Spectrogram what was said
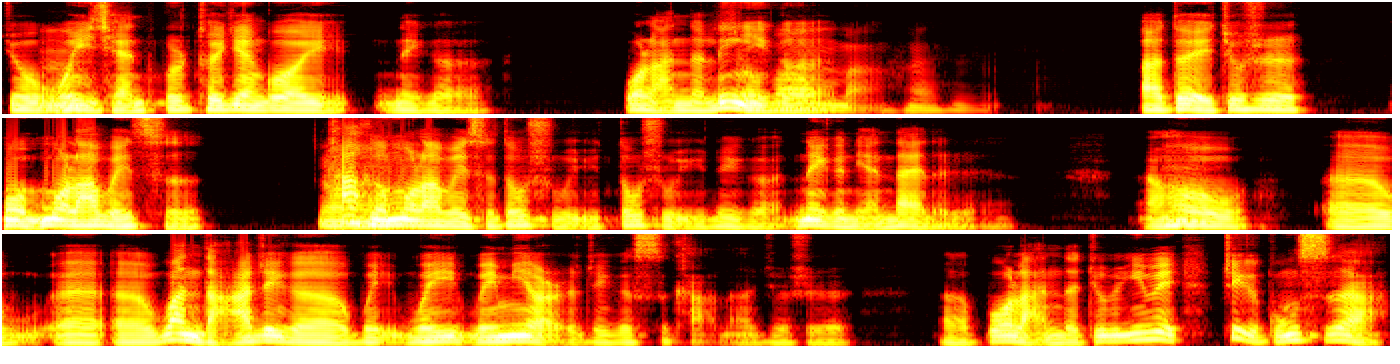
就我以嗯。前不是推荐过那个波兰的另一个啊，对，就是莫莫拉维茨，他和哦莫拉维。茨都属于都属于那个那个年代的人。然嗯。后呃呃呃，万达这个维维维米尔这个斯卡呢，就是呃波兰的，就是因为这个公司啊，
